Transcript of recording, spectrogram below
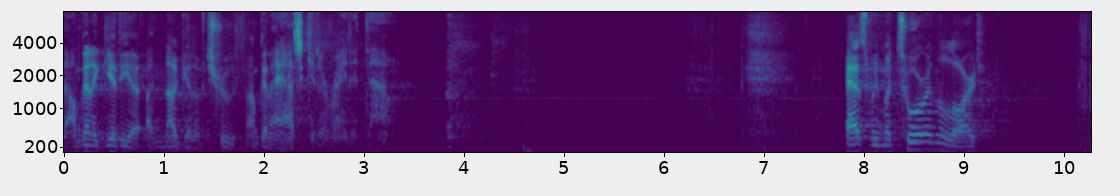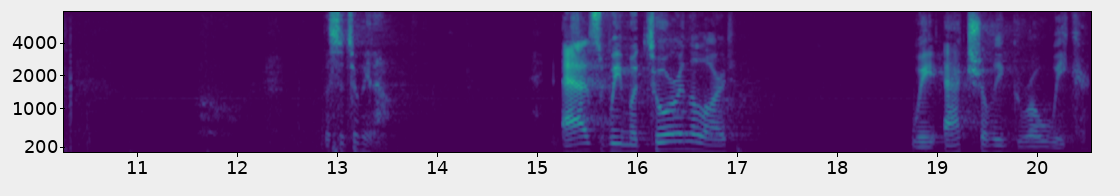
Now, I'm going to give you a nugget of truth. I'm going to ask you to write it down. As we mature in the Lord, listen to me now. As we mature in the Lord, we actually grow weaker.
